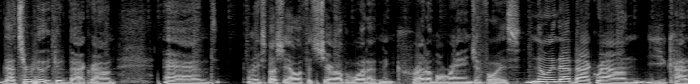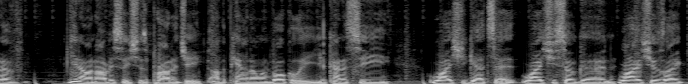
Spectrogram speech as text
that's a really good background. And I mean, especially Ella Fitzgerald, what an incredible range of voice. Knowing that background, you kind of, you know, and obviously she's a prodigy on the piano and vocally, you kind of see why she gets it, why she's so good, why she was like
